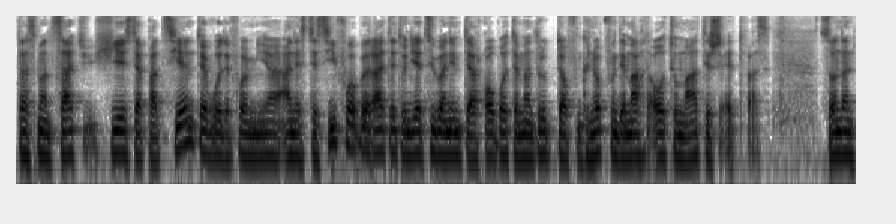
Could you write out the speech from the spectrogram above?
dass man sagt, hier ist der Patient, der wurde von mir Anästhesie vorbereitet und jetzt übernimmt der Roboter, man drückt auf den Knopf und der macht automatisch etwas. Sondern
